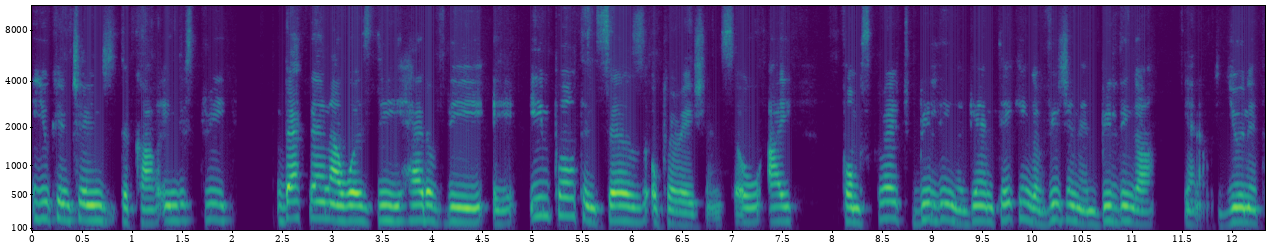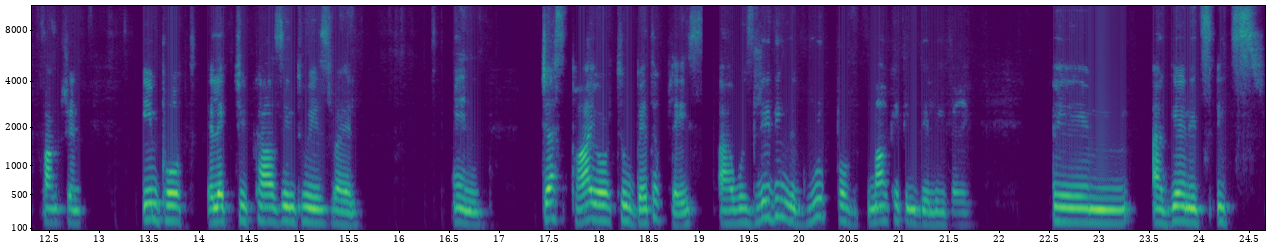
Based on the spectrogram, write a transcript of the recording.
you can change the car industry back then I was the head of the uh, import and sales operations. So I, from scratch, building again, taking a vision and building a you know unit function, import electric cars into Israel. And just prior to Better Place, I was leading the group of marketing delivery. Um, again, it's it's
